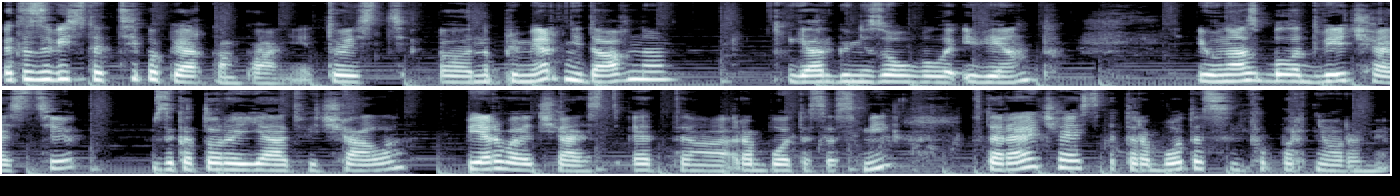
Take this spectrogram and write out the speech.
Это зависит от типа пиар-компании. То есть, э, например, недавно я организовывала ивент, и у нас было две части, за которые я отвечала. Первая часть — это работа со СМИ, вторая часть — это работа с инфопартнерами.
